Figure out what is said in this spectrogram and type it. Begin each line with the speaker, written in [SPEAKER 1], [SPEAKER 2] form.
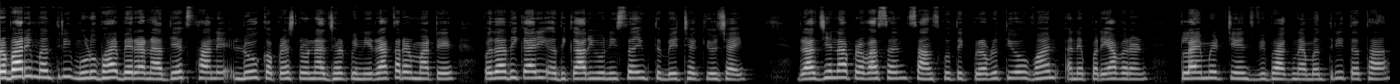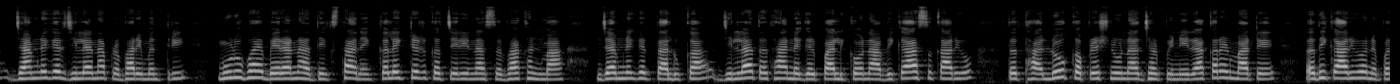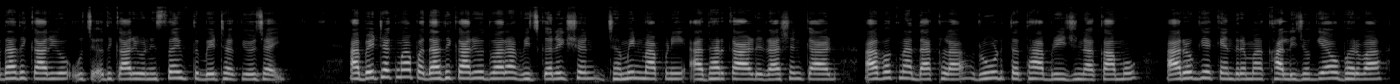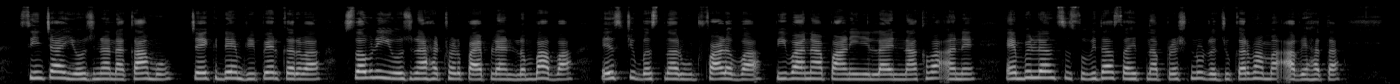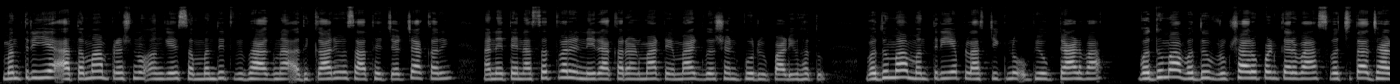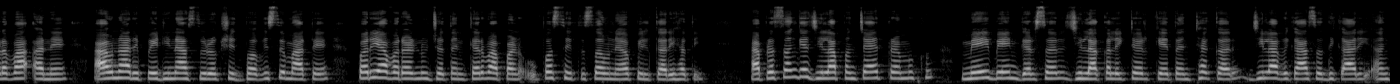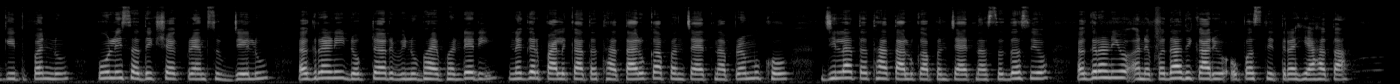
[SPEAKER 1] પ્રભારી મંત્રી મુળુભાઈ બેરાના અધ્યક્ષસ્થાને લોક પ્રશ્નોના ઝડપી નિરાકરણ માટે પદાધિકારી અધિકારીઓની સંયુક્ત બેઠક યોજાઈ. રાજ્યના પ્રવાસન, સાંસ્કૃતિક પ્રવૃત્તિઓ, વન અને પર્યાવરણ, ક્લાઇમેટ ચેન્જ વિભાગના મંત્રી તથા જામનગર જિલ્લાના પ્રભારી મંત્રી મુળુભાઈ બેરાના અધ્યક્ષસ્થાને કલેક્ટર કચેરીના સભાખંડમાં જામનગર તાલુકા, જિલ્લા તથા નગરપાલિકાઓના વિકાસ કાર્યો તથા લોક પ્રશ્નોના ઝડપી નિરાકરણ માટે અધિકારીઓ અને પદાધિકારીઓ, ઉચ્ચ અધિકારીઓની સંયુક્ત બેઠક યોજાઈ. આ બેઠકમાં પદાધિકારીઓ દ્વારા વીજ કનેક્શન, જમીન માપણી, આધાર કાર્ડ, રાશન કાર્ડ, આવકના દાખલા, રોડ તથા બ્રિજના કામો આરોગ્ય કેન્દ્રમાં ખાલી જગ્યાઓ ભરવા, સિંચાઈ યોજનાના કામો ચેકડેમ રિપેર કરવા સૌની યોજના હેઠળ પાઇપલાઇન લંબાવવા, એસટી બસના રૂટ ફાળવવા, પીવાના પાણીની લાઇન નાખવા અને એમ્બ્યુલન્સ સુવિધા સહિતના પ્રશ્નો રજૂ કરવામાં આવ્યા હતા. મંત્રીએ આ તમામ પ્રશ્નો અંગે સંબંધિત વિભાગના અધિકારીઓ સાથે ચર્ચા કરી અને તેના સત્વરે નિરાકરણ માટે માર્ગદર્શન પૂરું પાડ્યું હતું. વધુમાં મંત્રીએ પ્લાસ્ટિકનો ઉપયોગ ટાળવા વધુમાં વધુ વૃક્ષારોપણ કરવા, સ્વચ્છતા જાળવવા અને આવનારી પેઢીના સુરક્ષિત ભવિષ્ય માટે પર્યાવરણનું જતન કરવા પણ ઉપસ્થિત સૌને અપીલ કરી હતી. આ પ્રસંગે જિલ્લા પંચાયત પ્રમુખ મેયબેન ગરસર, જિલ્લા કલેક્ટર કેતન ઠક્કર, જિલ્લા વિકાસ અધિકારી અંકિત પન્નુ, પોલીસ અધિક્ષક પ્રેમસુખ જેલુ અગ્રણી ડોક્ટર વિનુભાઈ ભંડેરી, નગરપાલિકા તથા તાલુકા પંચાયતના પ્રમુખો, જિલ્લા તથા તાલુકા પંચાયતના સદસ્યો, અગ્રણીઓ અને પદાધિકારીઓ ઉપસ્થિત રહ્યા હતા.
